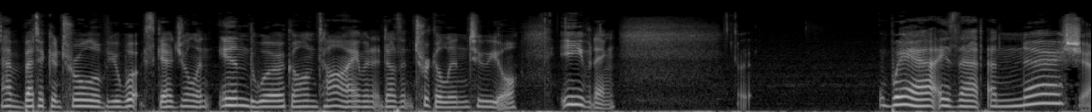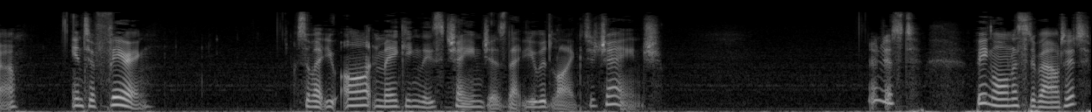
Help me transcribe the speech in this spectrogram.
have better control of your work schedule and end work on time and it doesn't trickle into your evening. Where is that inertia interfering so that you aren't making these changes that you would like to change. And just being honest about it.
